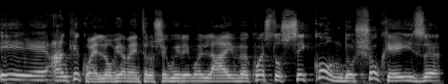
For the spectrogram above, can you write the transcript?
e anche quello ovviamente lo seguiremo in live. Questo secondo showcase,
